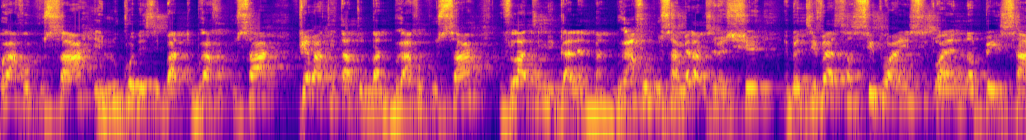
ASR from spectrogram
bravo pou sa, e nou kode si bat bravo pou sa, Pierre Matita tout bat bravo pou sa, Vladimir Galet bat bravo pou sa, mèdames et mèsyè, ebe eh diversan sitwayen, sitwayen nan peyi sa,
